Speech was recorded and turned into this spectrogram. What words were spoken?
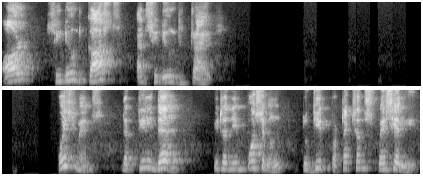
or scheduled castes and scheduled tribes. Which means that till then, it was impossible to give protection specially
